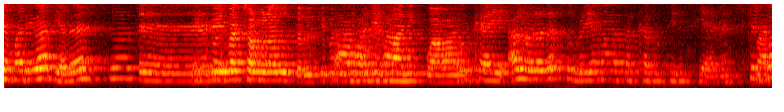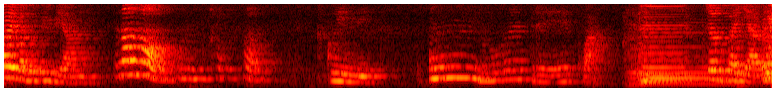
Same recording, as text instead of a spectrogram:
Siamo arrivati adesso? Eh, E poi- rifacciamola tutta perché poi Ah, siamo vai, riarmati qua, vai. Ok, allora adesso proviamo ad attaccare tutte insieme. Se Vai. vai vado più piano. No, no, no. Quindi, un, due, tre, quattro. Già ho sbagliato.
